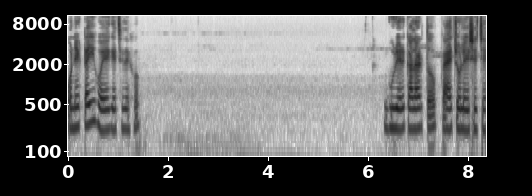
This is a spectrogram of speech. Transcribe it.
অনেকটাই হয়ে গেছে দেখো। গুড়ের কালার তো প্রায় চলে এসেছে।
